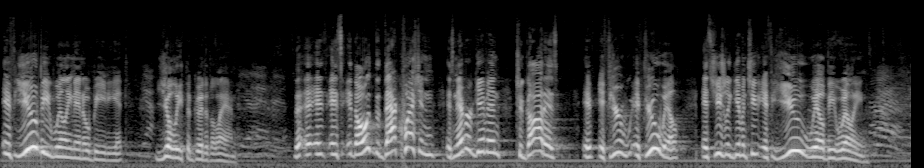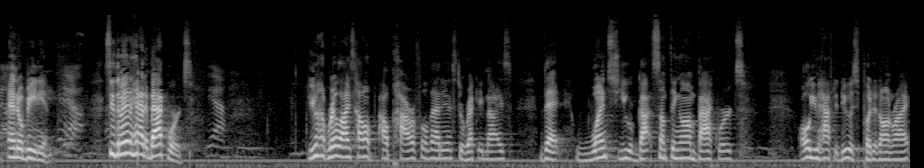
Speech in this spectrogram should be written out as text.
if you be willing and obedient, Yeah. you'll eat the good of the land." The- it- it's, it, that question is never given to God as if, if, you're, if you will, it's usually given to you if you will be willing and obedient. Yeah. See, the man had it backwards. Yeah. Do you realize how, how powerful that is to recognize that once you got something on backwards, all you have to do is put it on right?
